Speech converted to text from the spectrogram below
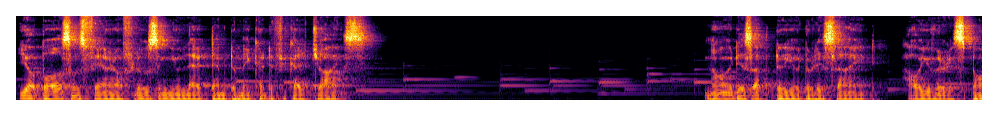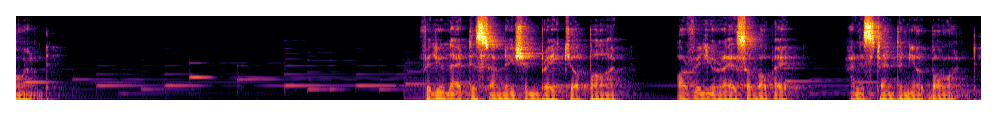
Your person's fear of losing you led them to make a difficult choice. Now it is up to you to decide how you will respond. Will you let this revelation break your bond, or will you rise above it and strengthen your bond?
